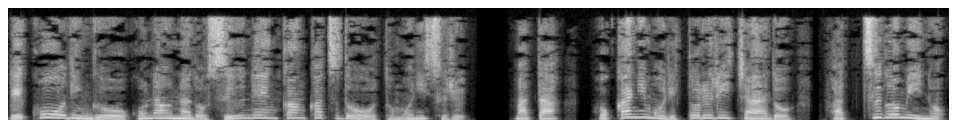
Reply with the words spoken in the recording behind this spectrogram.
ー、レコーディングを行うなど数年間活動を共にする。また、他にもリトル・リチャード、ファッツ・ドミノ、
